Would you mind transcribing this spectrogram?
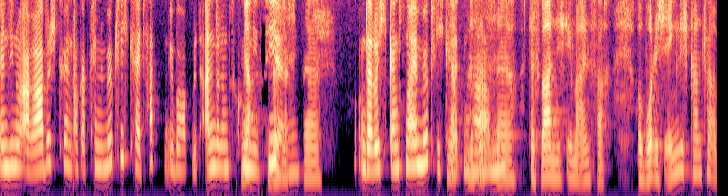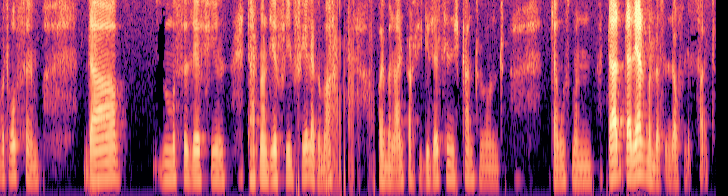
wenn sie nur Arabisch können, auch gar keine Möglichkeit hatten, überhaupt mit anderen zu Ja, das ist, kommunizieren äh, und dadurch ganz neue ja, Möglichkeiten das ist, haben. äh, das war nicht immer einfach. Obwohl ich Englisch kannte, aber trotzdem, da musste sehr viel, da hat man sehr viel Fehler gemacht, weil man einfach die Gesetze nicht kannte und da muss man, da, da lernt man das im Laufe der Zeit.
